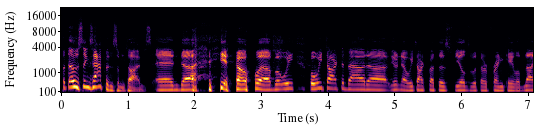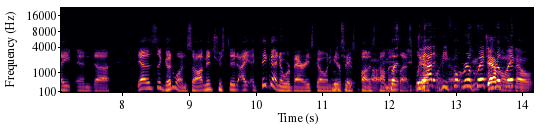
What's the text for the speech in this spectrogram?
But those things happen sometimes, and uh, you know. Uh, but we, but we talked about, uh, you know, we talked about those fields with our friend Caleb Knight, and uh, yeah, this is a good one. So I'm interested. I, I think I know where Barry's going Me here too. based upon his Oh, comments last we got it definitely before- know. real You quick, real quick. know.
